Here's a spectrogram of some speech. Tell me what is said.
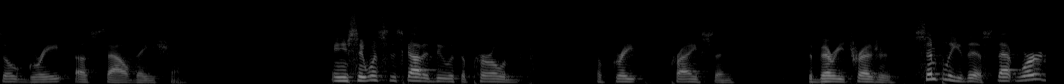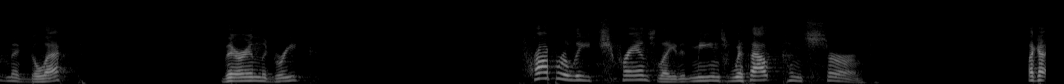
so great a salvation? And you say, What's this got to do with the pearl of, of great price and the buried treasure? Simply this that word neglect, there in the Greek, properly translated means without concern. Like I,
